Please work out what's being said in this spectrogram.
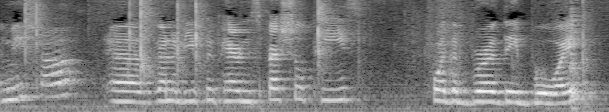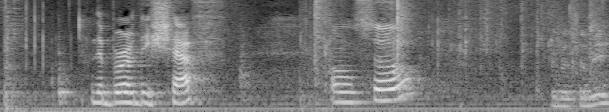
Misha uh, is going to be preparing special piece for the birthday boy, the birthday chef. Also, Give it to me.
